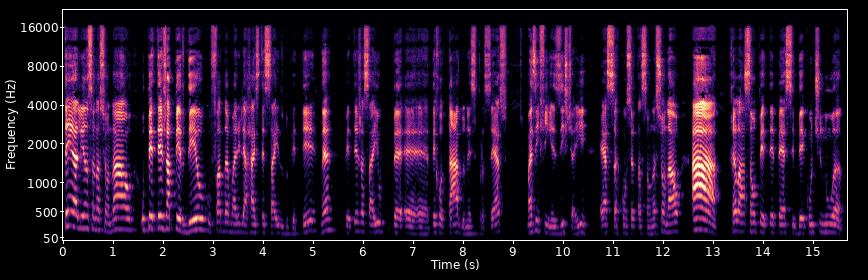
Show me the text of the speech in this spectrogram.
tem a Aliança Nacional, o PT já perdeu com o fato da Marília Reis ter saído do PT, né? O PT já saiu é, é, é, derrotado nesse processo, mas enfim, existe aí essa concertação nacional. A relação PT-PSB continua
